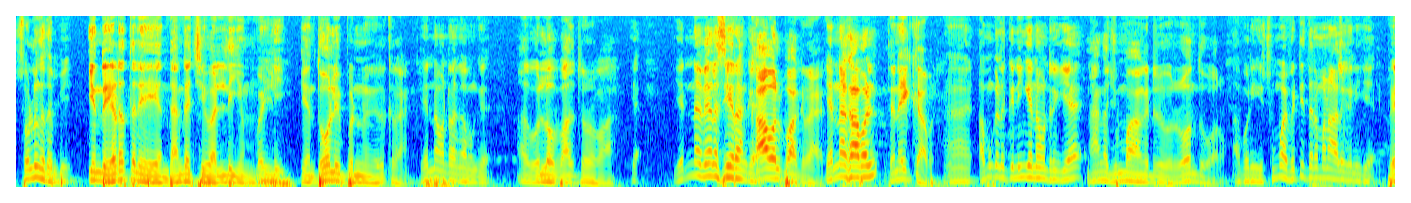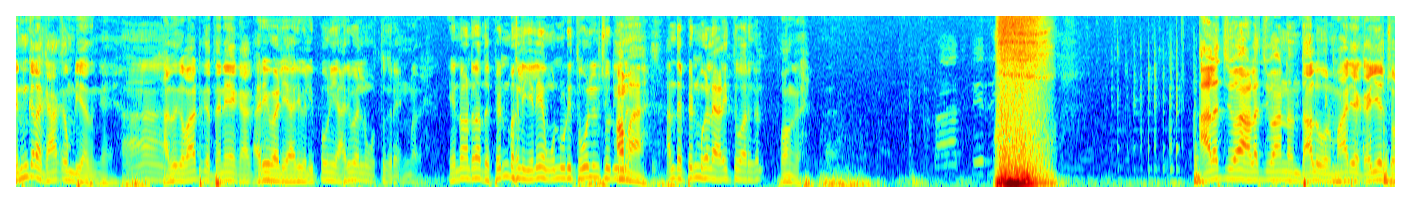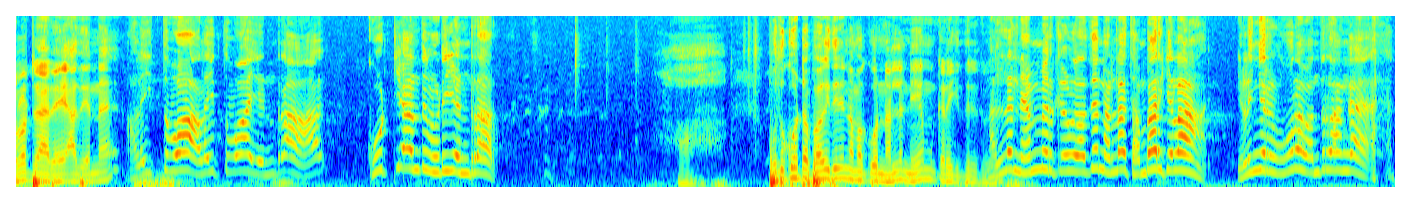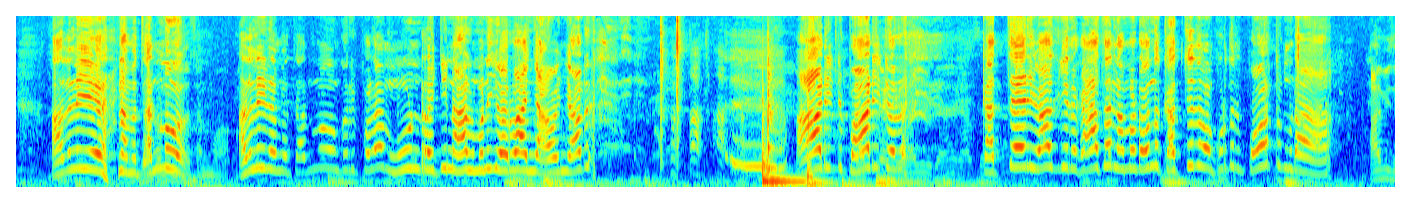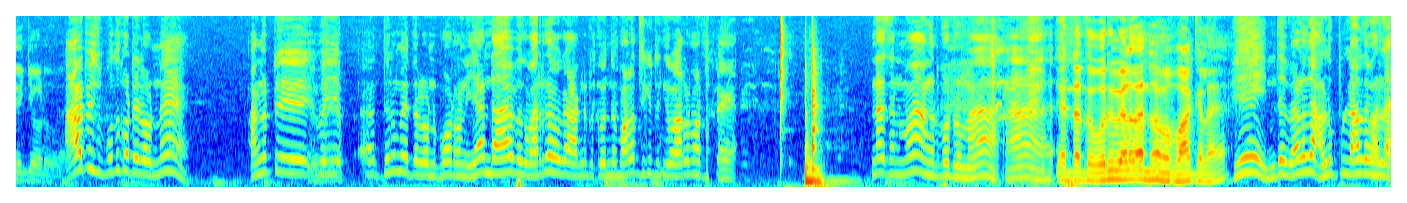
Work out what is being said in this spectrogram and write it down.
சொல்லுங்க தம்பி. இந்த இடத்துல என் தங்கச்சி வள்ளியும் வள்ளி. என் தோழி பெண்ணு இருக்கிறாங்க. என்ன பண்றாங்க அவங்க? அது உள்ள பார்த்துட்டு வரவா? என்ன வேலை செய்யறாங்க காவல் பார்க்குறாங்க. என்ன காவல்? திணைக்காவல். அவங்களுக்கு நீங்க என்ன பண்றீங்க? நாங்கள் சும்மா அங்கிட்டு ரோந்து வரோம். அப்போ நீங்க சும்மா வெட்டித்தனமான ஆளுங்க நீங்க. பெண்களை காக்க முடியாதுங்க. அதுக்கு வாட்டுக்கு தனியாக காக்க. அறிவாளி அறிவாளி. இப்போ நீ அறிவாளி ஒத்துக்கிறேன். என்ன பண்ற அந்த பெண்மகள் இளைய உன்னுடைய தோழின்னு சொல்லி. அந்த பெண்மகளை அழைத்து வாருங்கள். போங்க. அழைச்சு வா அழைச்சு வான்னு அந்த ஆள் ஒரு மாதிரியா கையை சொல்லட்டாரு அது என்ன? அழைத்து வா அழைத்து வா என்றால் கூட்டியாந்து விடு என்றார். புதுக்கோட்டை பகுதியிலே நமக்கு ஒரு நல்ல நேம் கிடைக்குது இருக்குது நல்ல நெம் இருக்கிறத நல்லா சம்பாதிக்கலாம். இளைஞர் பூரா வந்துடுவாங்க அதுலேயும் நம்ம தன்முகம் அதுலேயும் நம்ம தன்முகம் குறிப்பெல்லாம் மூன்றரைக்கு நாலு மணிக்கு வருவாங்க அவங்க ஆடு ஆடிட்டு பாடிட்டு கச்சேரி வாசிக்கிற காசை நம்மகிட்ட வந்து கச்சிதம் கொடுத்துட்டு போட்டும்டா. ஆஃபீஸ் புதுக்கோட்டையில் ஒன்று அங்கிட்டு திருமயத்தில் ஒன்று போடுறோம் ஏன்டா இவங்க வர்றவங்க அங்கிட்டு கொஞ்சம் மலைச்சிக்கிட்டு இங்கே வர மாட்டாங்க. என்ன சன்மா அங்கிட்டு போட்டுருமா? ஆ. என்ற அந்த ஒரு வேலை தான் நம்ம பார்க்கல? ஏய் இந்த வேலை தான் அலுப்பு இல்லாத வேலை.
